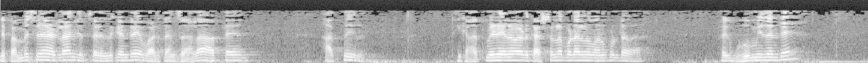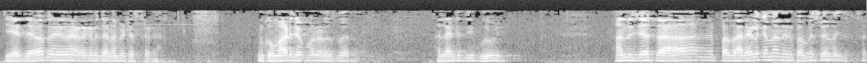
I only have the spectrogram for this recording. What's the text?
నేను పంపించలేను ఎట్లా అని చెప్తాడు. ఎందుకంటే వాడు తనకు చాలా ఆప్యాయం. ఆత్మీయులు నీకు ఆత్మీయుడైన వాడు కష్టంలో పడాలని అనుకుంటావా? పైకి భూమి మీద అంటే ఏ దేవతనైనా అడగని దండం పెట్టేస్తాడు. ఇంకో మాట చెప్పమని అడుగుతారు. అలాంటిది భూమి. అందుచేత పదహారేళ్ళ కన్నా నేను పంపిస్తానని చెప్తా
